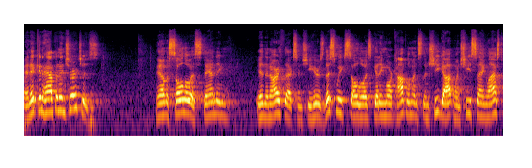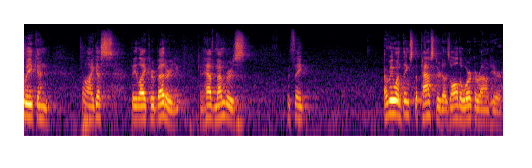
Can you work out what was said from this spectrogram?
And it can happen in churches. You have a soloist standing in the narthex, and she hears this week's soloist getting more compliments than she got when she sang last week, and well, I guess they like her better. You can have members who think, everyone thinks the pastor does all the work around here.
